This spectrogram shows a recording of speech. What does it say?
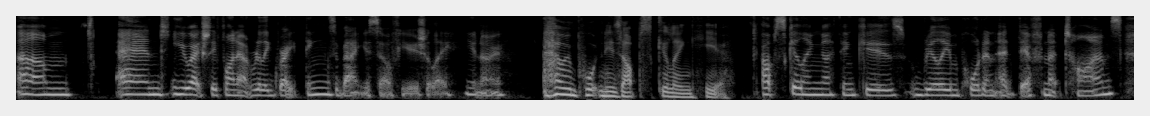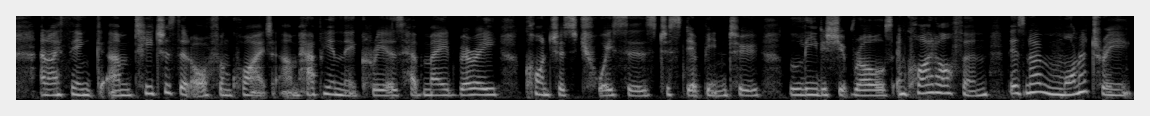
Um, and you actually find out really great things about yourself, usually, you know. How important is upskilling here? Upskilling, I think, is really important at definite times. And I think um, teachers that are often quite um, happy in their careers have made very conscious choices to step into leadership roles. And quite often, there's no monetary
